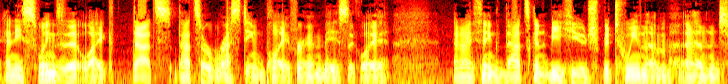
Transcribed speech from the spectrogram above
and he swings it like that's that's a resting play for him basically. And I think that's going to be huge between them. And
